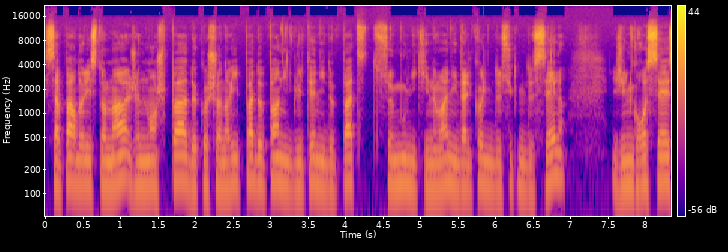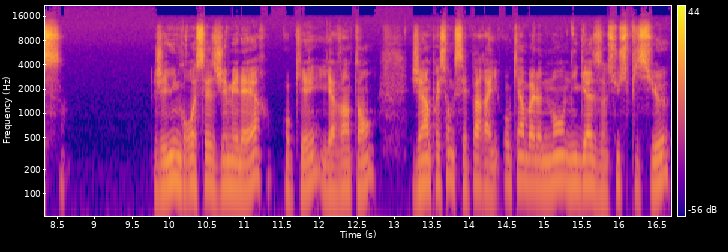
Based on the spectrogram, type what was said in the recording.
Ça part de l'estomac. Je ne mange pas de cochonnerie, pas de pain, ni de gluten, ni de pâtes, semoule, ni quinoa, ni d'alcool, ni de sucre, ni de sel. J'ai une grossesse. J'ai eu une grossesse gémellaire, ok, il y a 20 ans. J'ai l'impression que c'est pareil. Aucun ballonnement ni gaz suspicieux.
